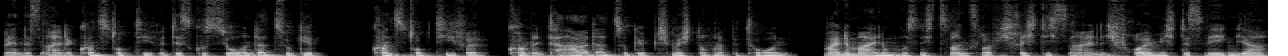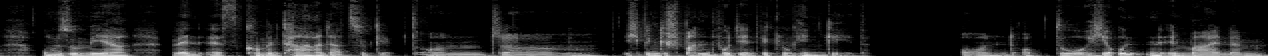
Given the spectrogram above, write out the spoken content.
wenn es eine konstruktive Diskussion dazu gibt, konstruktive Kommentare dazu gibt. Ich möchte nochmal betonen, meine Meinung muss nicht zwangsläufig richtig sein. Ich freue mich deswegen ja umso mehr, wenn es Kommentare dazu gibt. Und ähm, ich bin gespannt, wo die Entwicklung hingeht. Und ob du hier unten in meinem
